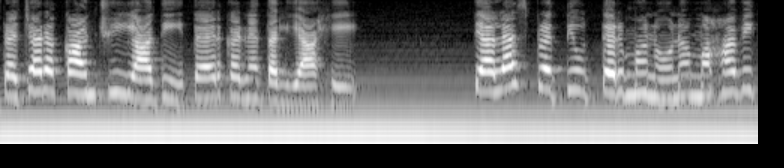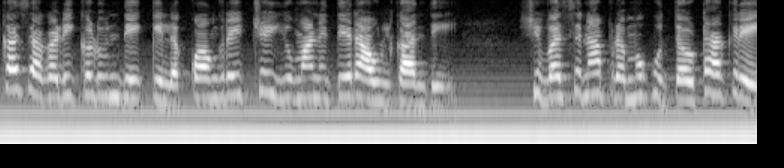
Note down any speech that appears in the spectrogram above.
प्रचारकांची यादी तयार करण्यात आली आहे. त्यालाच प्रत्युत्तर म्हणून महाविकास आघाडीकडून देखील काँग्रेसचे युवा नेते राहुल गांधी शिवसेना प्रमुख उद्धव ठाकरे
